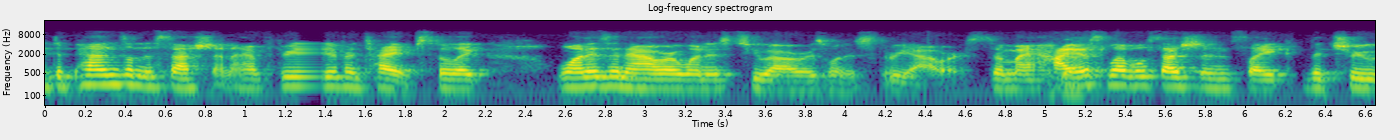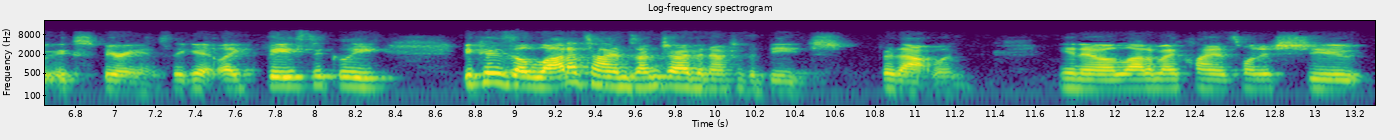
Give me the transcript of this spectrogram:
It depends on the session. I have three different types. So like One is an hour, one is two hours, one is three hours. So my okay. highest level sessions, like the true experience, they get like basically because a lot of times I'm driving out to the beach for that one. You know, a lot of my clients want to shoot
